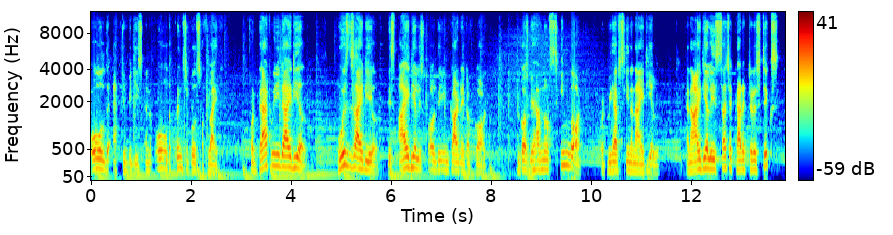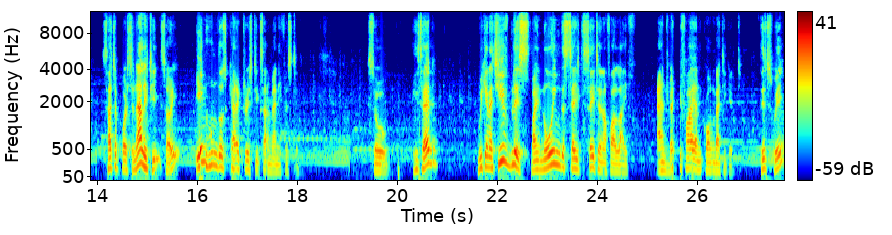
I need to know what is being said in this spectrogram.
all the activities and all the principles of life? For that, we need ideal. Who is this ideal? This ideal is called the incarnate of God because we have not seen God, but we have seen an ideal. An ideal is such a characteristics, such a personality, sorry, in whom those characteristics are manifested. So he said, we can achieve bliss by knowing the Satan of our life and rectify and combating it. This way,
